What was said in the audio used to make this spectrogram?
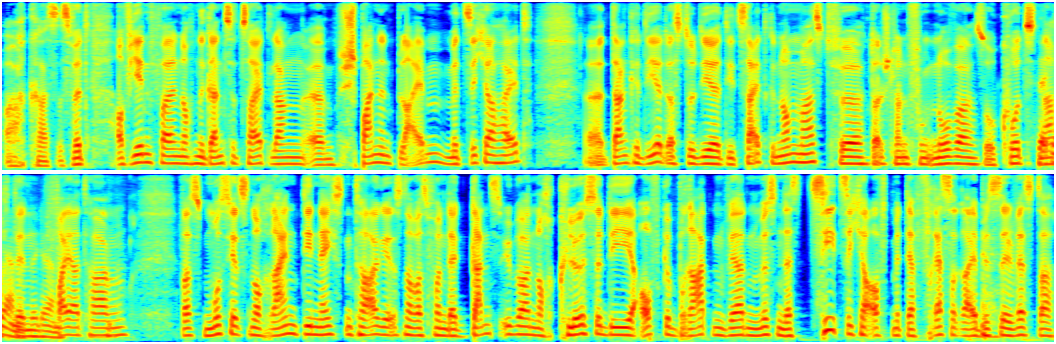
Ach krass, es wird auf jeden Fall noch eine ganze Zeit lang äh, spannend bleiben, mit Sicherheit. Äh, danke dir, dass du dir die Zeit genommen hast für Deutschlandfunk Nova, so kurz sehr nach gerne, den Feiertagen. Was muss jetzt noch rein die nächsten Tage? Ist noch was von der Gans über, noch Klöße, die aufgebraten werden müssen. Das zieht sich ja oft mit der Fresserei bis Silvester.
